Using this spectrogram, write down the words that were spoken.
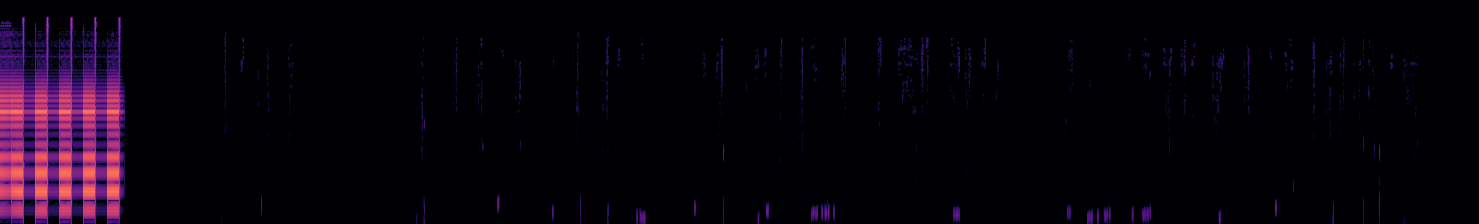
you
